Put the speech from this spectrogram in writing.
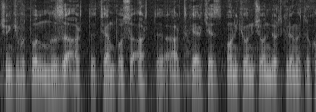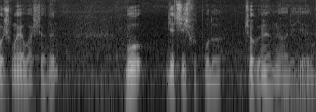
Çünkü futbolun hızı arttı, temposu arttı. Artık herkes 12, 13, 14 kilometre koşmaya başladı. Bu geçiş futbolu çok önemli hale geldi.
